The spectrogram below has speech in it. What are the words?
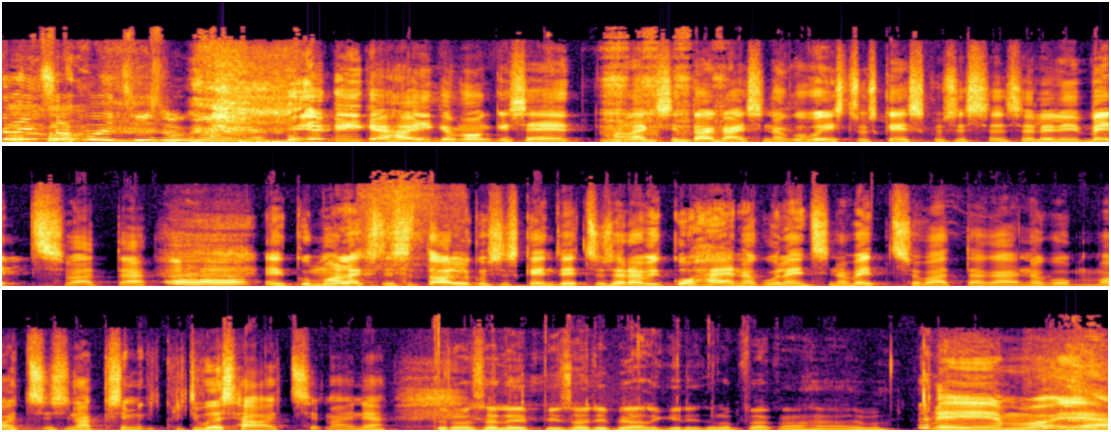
täitsa putsis lugu tegelikult. ja kõige haigem ongi see, et ma läksin tagasi nagu võistluskeskusesse, seal oli vets, vaata uh. -huh. et kui ma oleks lihtsalt alguses käinud vetsus ära või kohe nagu läinud sinna vetsu, vaata, aga nagu ma otsisin, hakkasin mingit kuradi võsa otsima, onju. tere, selle episoodi pealkiri tuleb väga hea juba. ei, ja ma, ja,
